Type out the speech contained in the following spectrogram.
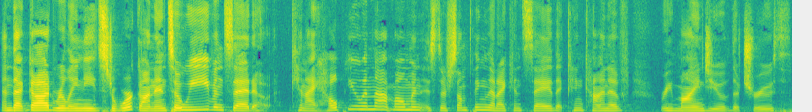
and that God really needs to work on. And so we even said, Can I help you in that moment? Is there something that I can say that can kind of remind you of the truth?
